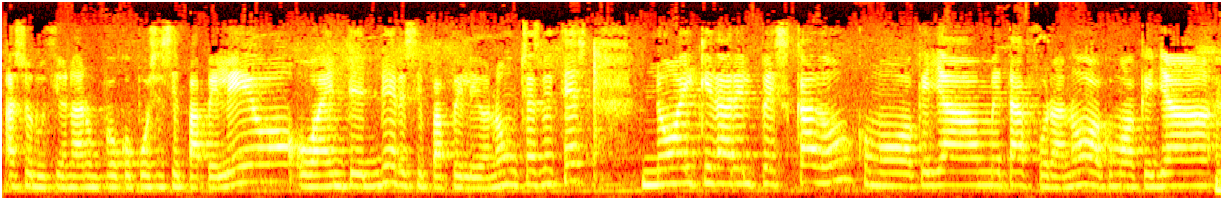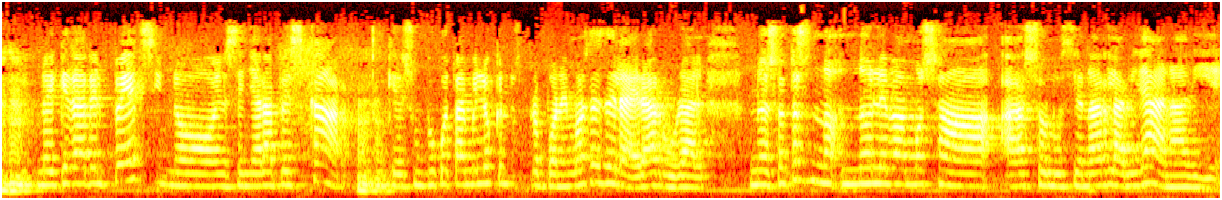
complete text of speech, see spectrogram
a solucionar un poco pues ese papeleo o a entender ese papeleo, ¿no? Muchas veces no hay que dar el pescado como aquella metáfora, ¿no? Como aquella no hay que dar el pez, sino enseñar a pescar, que es un poco también lo que nos proponemos desde la era rural. Nosotros no, no le vamos a, solucionar la vida a nadie,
